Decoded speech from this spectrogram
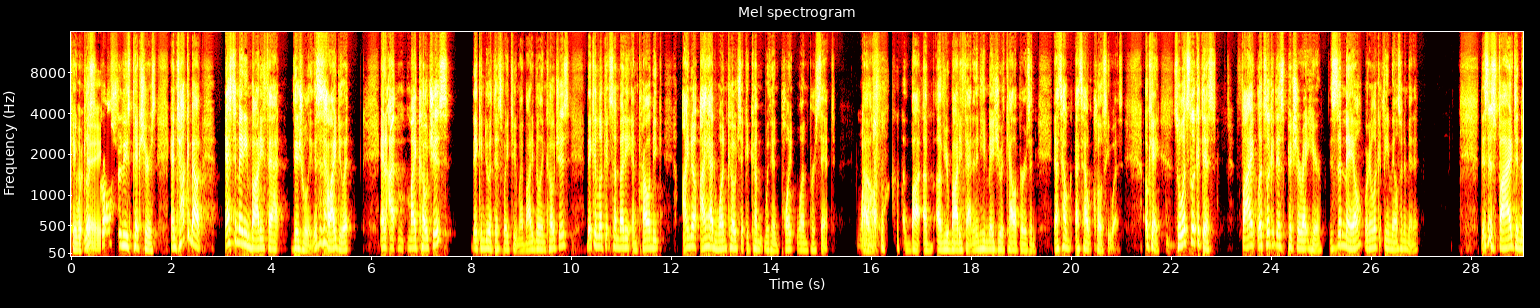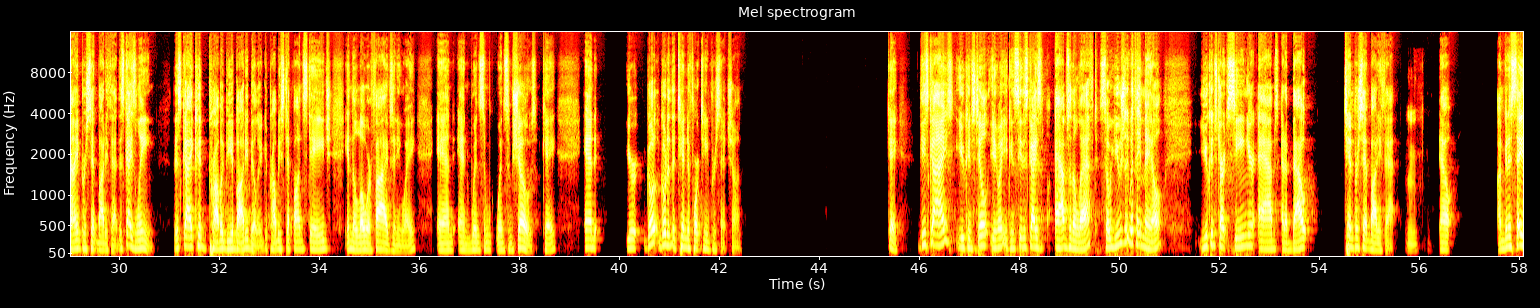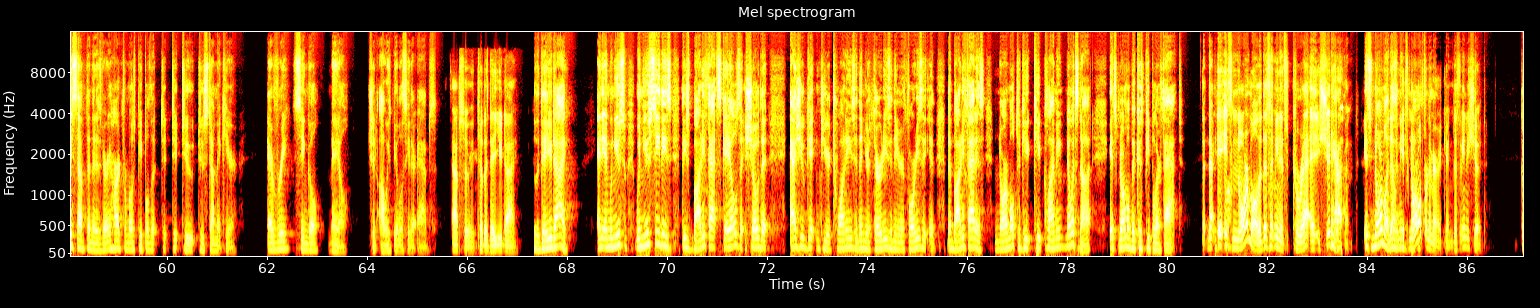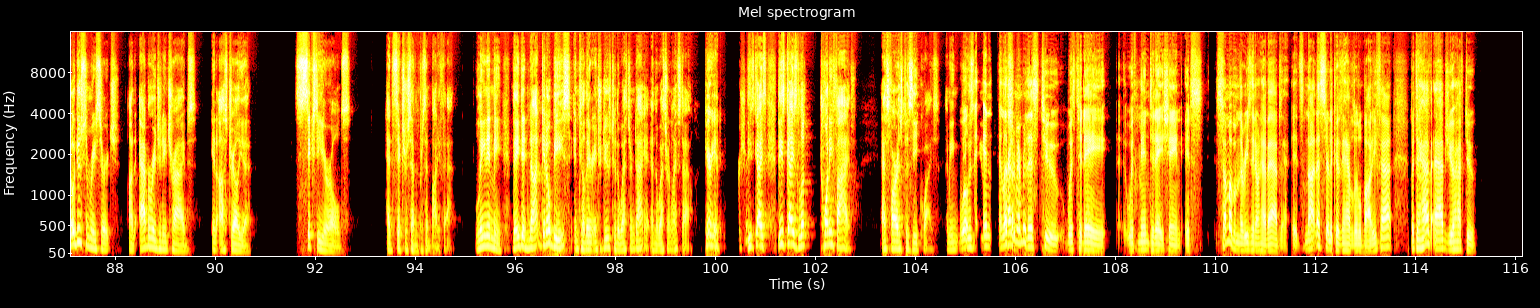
Okay, okay. let's scroll through these pictures and talk about estimating body fat visually. This is how I do it. And I, my coaches, they can do it this way too. My bodybuilding coaches, they can look at somebody and probably, I know I had one coach that could come within 0.1%. Wow. Of, of, of, your body fat. And then he'd measure with calipers. And that's how, that's how close he was. Okay. So let's look at this five. Let's look at this picture right here. This is a male. We're going to look at females in a minute. This is five to 9% body fat. This guy's lean. This guy could probably be a bodybuilder. He could probably step on stage in the lower fives anyway, and and win some win some shows. Okay, and you're go go to the ten to fourteen percent, Shawn. Okay, these guys you can still you know you can see this guy's abs on the left. So usually with a male, you can start seeing your abs at about ten percent body fat. Mm. Now I'm going to say something that is very hard for most people to, to, to, to stomach here. Every single male should always be able to see their abs. Absolutely. Till the day you die. Till the day you die. And, and when you when you see these these body fat scales that show that as you get into your 20s and then your 30s and then your 40s, it, the body fat is normal to keep keep climbing. No, it's not. It's normal because people are fat. That, that, it's, it's normal. That doesn't mean it's correct. It should happen. Right. It's normal. It doesn't mean it's, it's normal for an American. Doesn't mean it should. Go do some research on Aborigine tribes in Australia. 60 year olds had six or 7% body fat. Lean and me. They did not get obese until they were introduced to the Western diet and the Western lifestyle. Period. Sure. These guys, these guys look 25 as far as physique wise. I mean, well, and, and let's remember this too with today, with men today, Shane, it's some of them, the reason they don't have abs, it's not necessarily because they have little body fat, but to have abs, you have to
